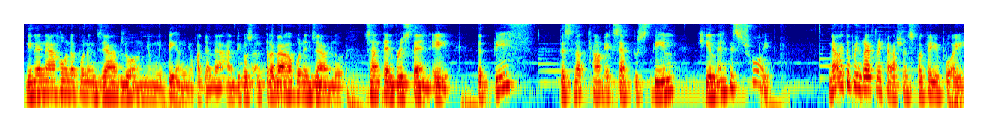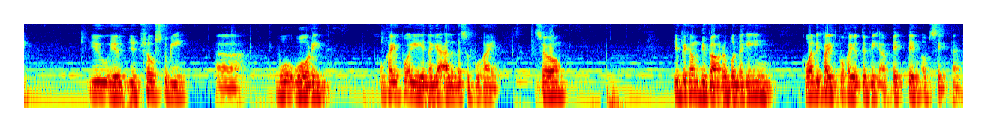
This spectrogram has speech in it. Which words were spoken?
Ninanakaw na po ng Diablo ang inyong ngiti, ang inyong kagalahan because ang trabaho po ng Diablo, John 10 verse 10a, The thief does not come except to steal, kill, and destroy. Now, ito po yung repercussions pag kayo po ay you, you, you chose to be uh, worried. Kung kayo po ay nag-aalala sa buhay. So, you become devourable. Nagiging qualified po kayo to be a victim of Satan.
